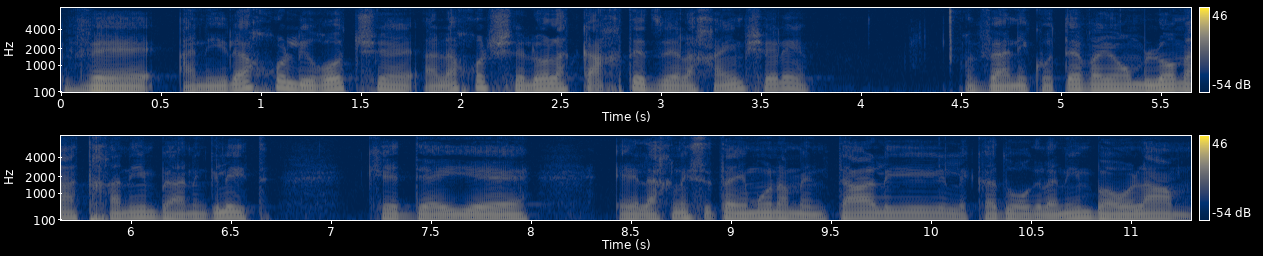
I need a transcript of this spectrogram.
ואני לא יכול לראות, ש... אני לא יכול שלא לקחת את זה לחיים שלי. ואני כותב היום לא מעט תכנים באנגלית כדי uh, uh, להכניס את האימון המנטלי לכדורגלנים בעולם.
